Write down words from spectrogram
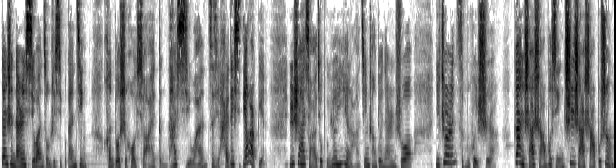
但是男人洗碗总是洗不干净。很多时候，小爱等他洗完，自己还得洗第二遍。于是啊，小爱就不愿意了，经常对男人说：“你这人怎么回事？干啥啥不行，吃啥啥不剩，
